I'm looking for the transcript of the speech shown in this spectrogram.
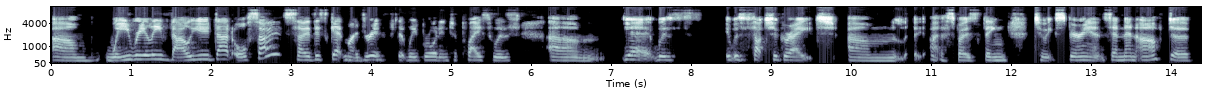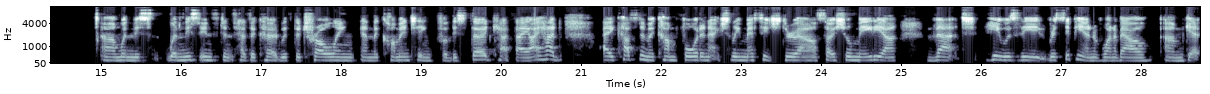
um, we really valued that also. So this get my drift that we brought into place was, um, yeah, it was it was such a great, um, I suppose, thing to experience. And then after um, when this when this instance has occurred with the trolling and the commenting for this third cafe, I had a customer come forward and actually message through our social media that he was the recipient of one of our um, get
